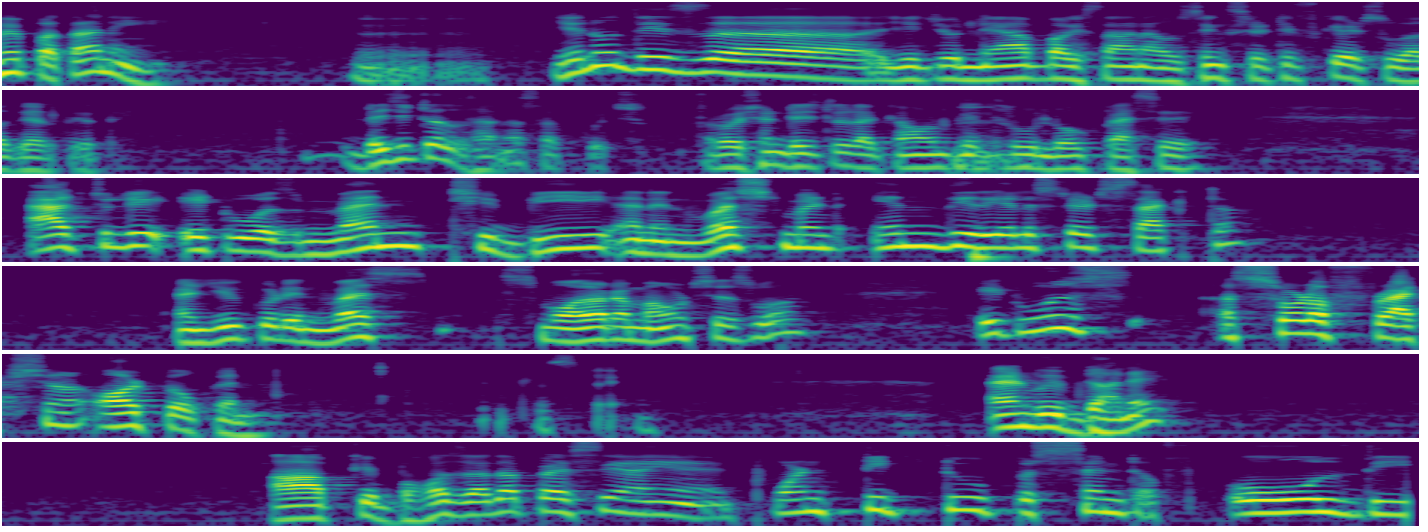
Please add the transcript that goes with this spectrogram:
ہمیں پتہ نہیں یو نو دیز یہ جو نیا پاکستان ہاؤسنگ سرٹیفکیٹس ہوا کرتے تھے ڈیجیٹل تھا نا سب کچھ روشن ڈیجیٹل اکاؤنٹ کے تھرو لوگ پیسے actually it was meant to be an investment in the real estate sector and you could invest smaller amount it was a sort of fraction اور ٹوکنس اینڈ وی ایو ڈن آپ کے بہت زیادہ پیسے آئے ہیں twenty two percent of all the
